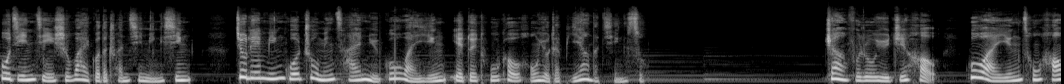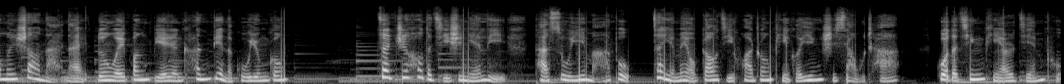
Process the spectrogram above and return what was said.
不仅仅是外国的传奇明星，就连民国著名才女郭婉莹也对涂口红有着别样的情愫。丈夫入狱之后，郭婉莹从豪门少奶奶沦为帮别人看店的雇佣工，在之后的几十年里，她素衣麻布，再也没有高级化妆品和英式下午茶，过得清贫而简朴。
